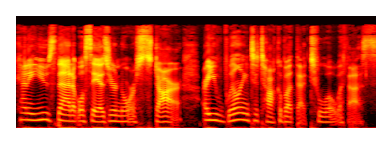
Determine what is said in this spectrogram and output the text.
kind of use that, I will say, as your North Star. Are you willing to talk about that tool with us?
